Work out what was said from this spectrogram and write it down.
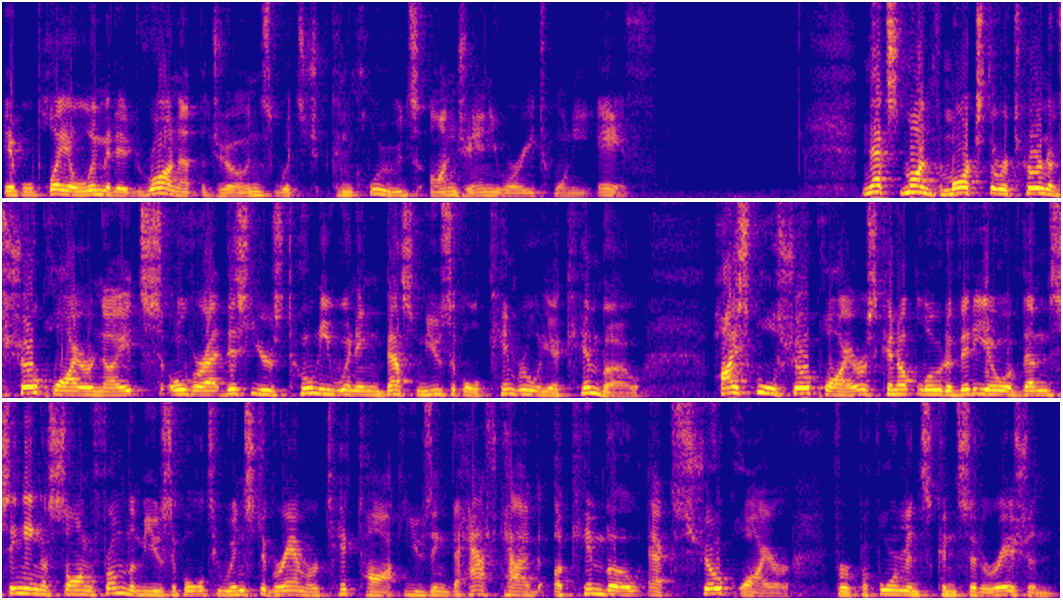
It will play a limited run at the Jones, which concludes on January 28th. Next month marks the return of show choir nights over at this year's Tony winning Best Musical Kimberly Akimbo. High school show choirs can upload a video of them singing a song from the musical to Instagram or TikTok using the hashtag AkimboXShowChoir for performance consideration.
